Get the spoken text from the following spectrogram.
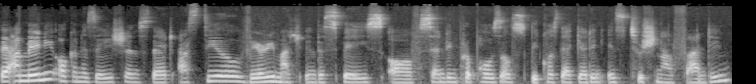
There are many organizations that are still very much in the space of sending proposals because they're getting institutional funding.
